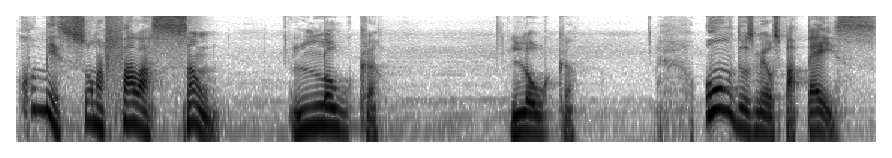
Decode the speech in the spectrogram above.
Começou uma falação louca louca. Um dos meus papéis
